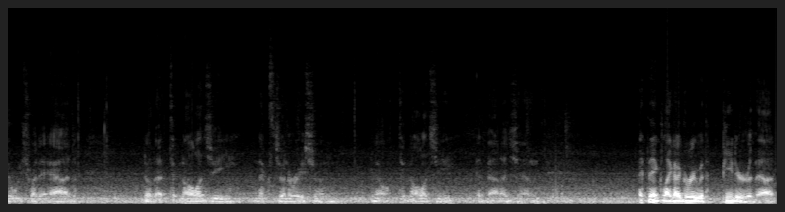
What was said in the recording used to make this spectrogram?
so we try to add, you know, that technology, next generation, you know, technology advantage. And I think, like, I agree with Peter that,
